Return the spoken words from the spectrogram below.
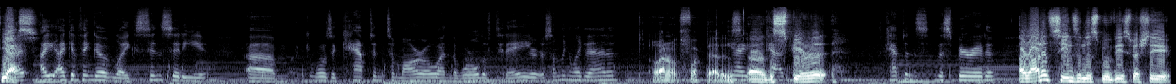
Yes. I, I, I can think of like Sin City, um, what was it, Captain Tomorrow and the World of Today or something like that. Oh, I don't know what the fuck that is. Yeah, uh, the Spirit. Captain's the Spirit. A lot of scenes in this movie, especially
